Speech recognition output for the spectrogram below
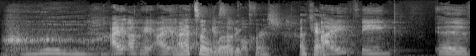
I okay. I That's I, a I guess loaded question. Okay. I think if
